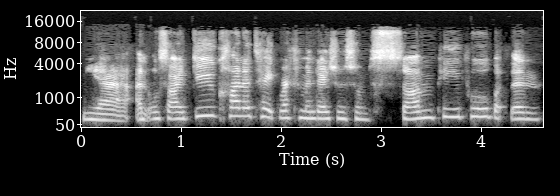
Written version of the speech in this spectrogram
Yeah, and also I do kind of take recommendations from some people, but then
